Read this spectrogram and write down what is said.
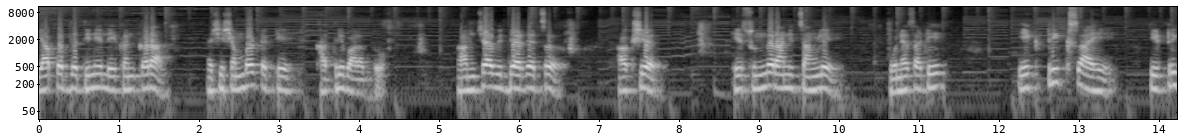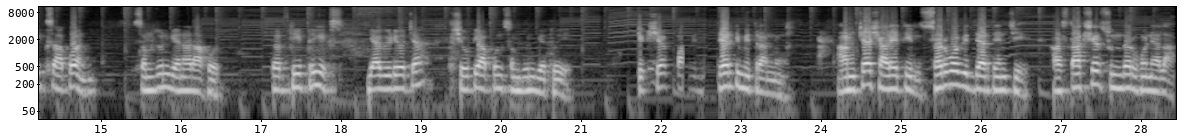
या पद्धतीने लेखन कराल अशी शंभर टक्के खात्री बाळगतो. आमच्या विद्यार्थ्याचं अक्षर हे सुंदर आणि चांगले होण्यासाठी एक ट्रिक्स आहे. ती ट्रिक्स आपण समजून घेणार आहोत. तर ती ट्रिक्स या व्हिडिओच्या शेवटी आपण समजून घेतोय. शिक्षक विद्यार्थी मित्रांनो आमच्या शाळेतील सर्व विद्यार्थ्यांचे हस्ताक्षर सुंदर होण्याला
